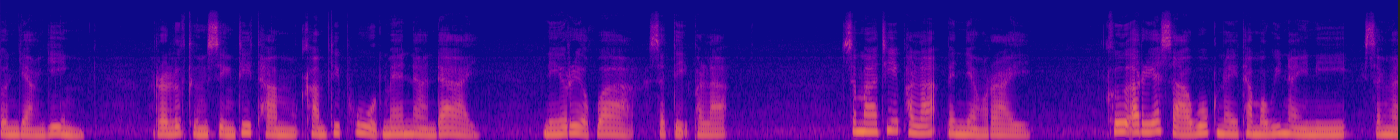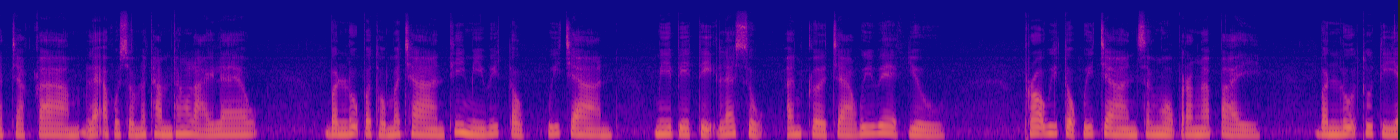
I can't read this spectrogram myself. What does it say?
ตนอย่างยิ่ง ระลึกถึงสิ่งที่ทำคำที่พูดแม้นานได้ นี้เรียกว่า สติพละ สมาธิพละเป็นอย่างไรคืออริยสาวกในธรรมวินัยนี้ สงัดจากกามและอกุศลธรรมทั้งหลายแล้ว บรรลุปฐมฌานที่มีวิตก วิจารมีปิติและสุขอันเกิดจากวิเวกอยู่ เพราะวิตกวิจารสงบระงับไป บรรลุทุติย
